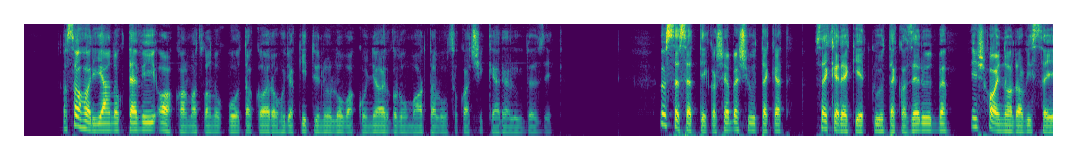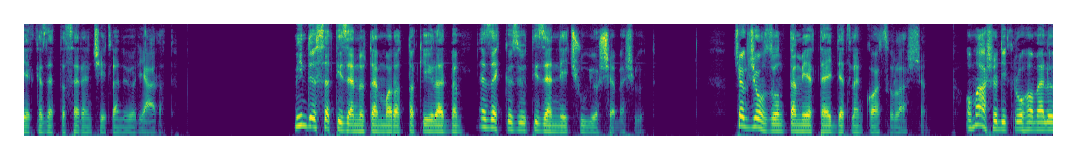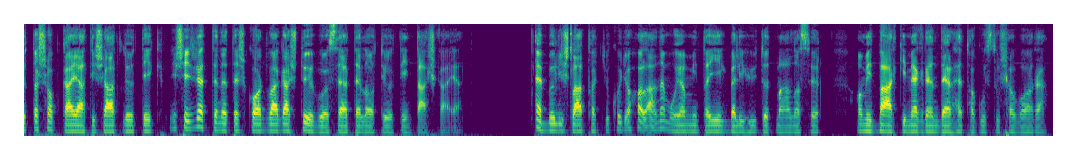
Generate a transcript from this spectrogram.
A szahariánok tevé alkalmatlanok voltak arra, hogy a kitűnő lovakon nyargaló martalócokat sikerrel üldözzék. Összeszedték a sebesülteket, szekerekért küldtek az erődbe, és hajnalra visszaérkezett a szerencsétlen őrjárat. Mindössze 15-en maradtak életben, ezek közül 14 súlyos sebesült. Csak Johnson nem érte egyetlen karcolás sem. A második roham előtt a sapkáját is átlőtték, és egy rettenetes kardvágás tőből szelte le a tölténytáskáját. Ebből is láthatjuk, hogy a halál nem olyan, mint a jégbeli hűtött málnaször, amit bárki megrendelhet, ha gusztusa van rá.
